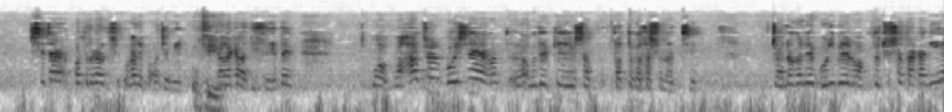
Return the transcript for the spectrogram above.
সেটা কত টাকা ওখানে পাওয়া যাবে। কারা কারা দিছে এতে ম- মহাচর বৈশে এখন আমাদেরকে সব তত্ত্ব কথা শোনাচ্ছে জনগণের গরিবের রক্ত চুষা টাকা নিয়ে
